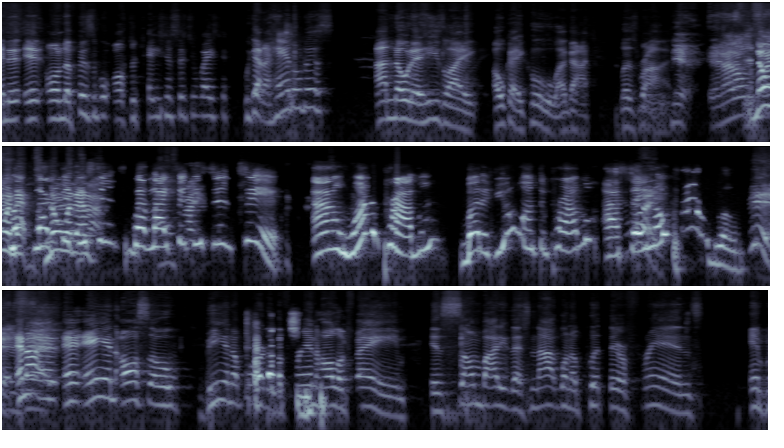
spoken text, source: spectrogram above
And it, it, on the physical altercation situation, we gotta handle this. I know that he's like, okay, cool, I got you. Let's ride. Yeah, and I don't. Knowing that, like knowing that, but like Fifty Cent said, I don't want a problem. But if you want the problem, I say right. no problem. Yeah, exactly. and I and, and also being a part of the Friend Hall of Fame is somebody that's not going to put their friends in,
